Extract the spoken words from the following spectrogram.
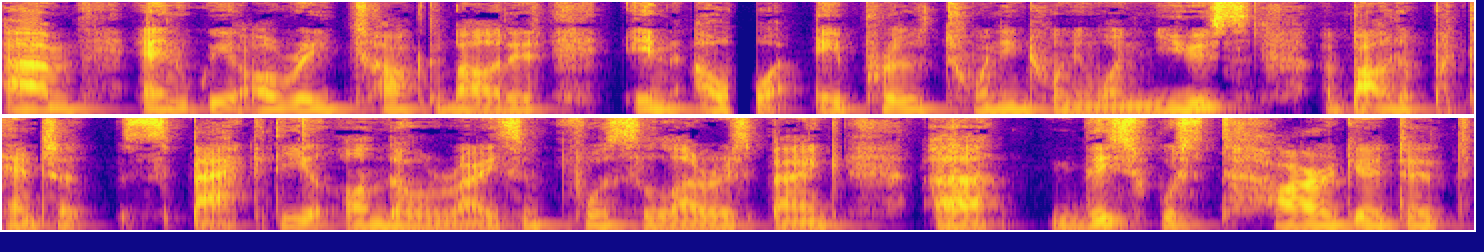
Um, and we already talked about it in our April 2021 news about a potential SPAC deal on the horizon for Solaris Bank. Uh, this was targeted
